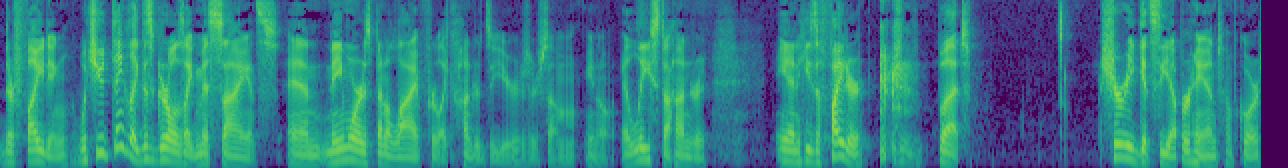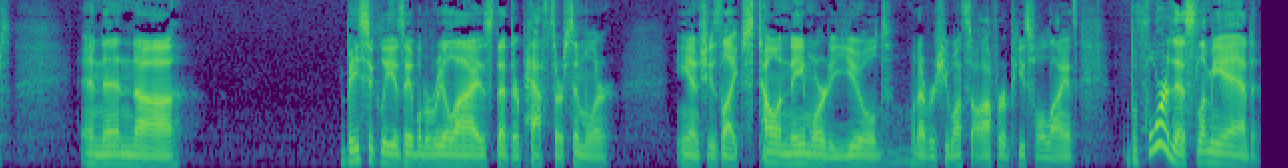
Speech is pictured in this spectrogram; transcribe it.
they're fighting, which you'd think like this girl is like Miss Science, and Namor has been alive for like hundreds of years or something, you know, at least a hundred and he's a fighter, but Shuri gets the upper hand, of course, and then uh, basically is able to realize that their paths are similar, and she's like just telling Namor to yield whatever she wants to offer a peaceful alliance. Before this, let me add,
